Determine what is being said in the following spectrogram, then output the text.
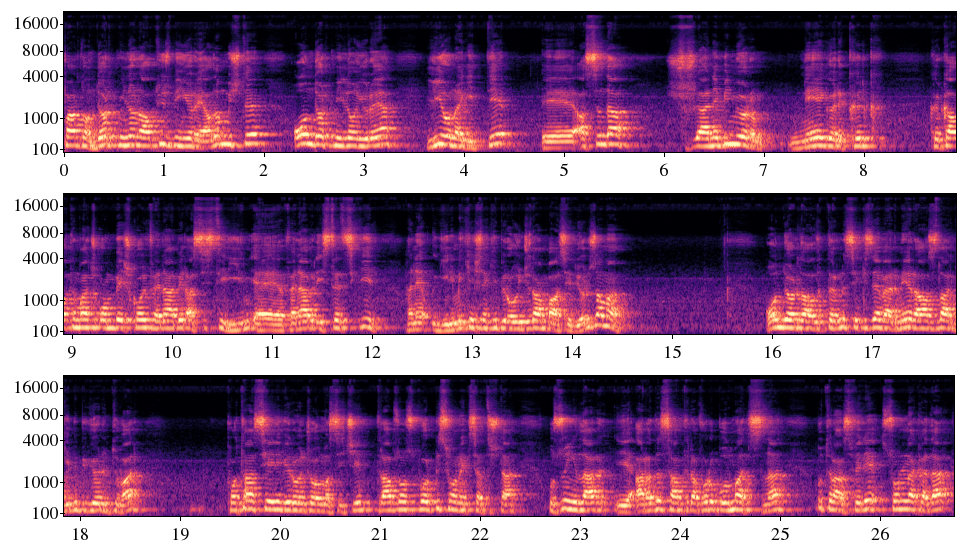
pardon 4 milyon 600 bin euroya alınmıştı. 14 milyon euroya Lyon'a gitti. Ee, aslında şu, yani bilmiyorum neye göre 40 46 maç 15 gol fena bir asist değil. yirmi- e, fena bir istatistik değil. Hani 22 yaşındaki bir oyuncudan bahsediyoruz ama 14 aldıklarını 8'e vermeye razılar gibi bir görüntü var potansiyeli bir oyuncu olması için Trabzonspor bir sonraki satıştan uzun yıllar e, aradığı santraforu bulma açısından bu transferi sonuna kadar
